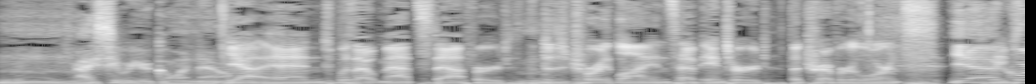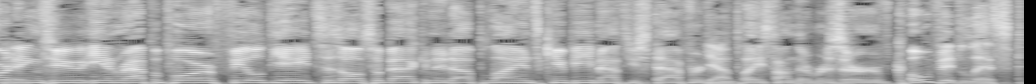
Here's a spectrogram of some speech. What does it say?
Mm, I see where you're going now. Yeah, and without Matt Stafford, the mm. Detroit Lions have entered the Trevor Lawrence. Yeah, according to Ian Rapoport, Field Yates is also backing it up. Lions QB Matthew Stafford Yep. been placed on the reserve COVID list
